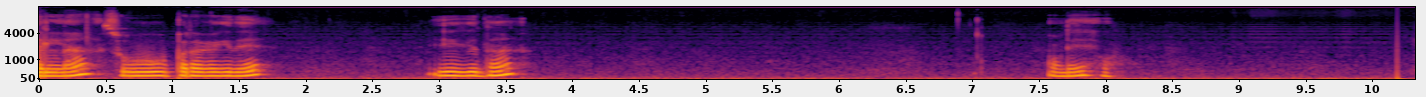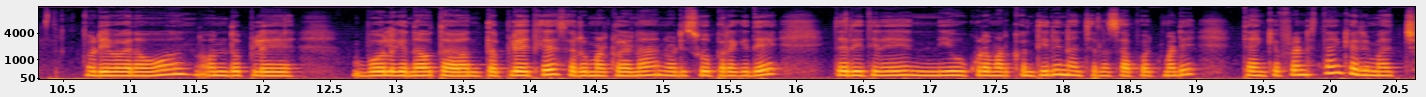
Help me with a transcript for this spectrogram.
ಎಲ್ಲ ಸೂಪರಾಗಿದೆ ಈಗ ನೋಡಿ. ನೋಡಿ ಇವಾಗ ನಾವು ಒಂದು ಪ್ಲೇ ಬೋಲ್ಗೆ ನಾವು ತಂಥ ಪ್ಲೇಟ್ಗೆ ಸರ್ವ್ ಮಾಡ್ಕೊಳ್ಳೋಣ. ನೋಡಿ ಸೂಪರಾಗಿದೆ ಇದೇ ರೀತಿ ನೀವು ಕೂಡ ಮಾಡ್ಕೊತೀನಿ ನನ್ನ ಚೆನ್ನಾಗಿ ಸಪೋರ್ಟ್ ಮಾಡಿ. Thank you friends thank you very much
